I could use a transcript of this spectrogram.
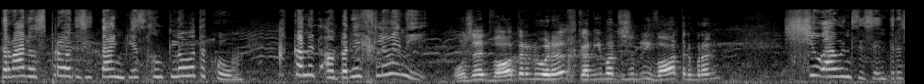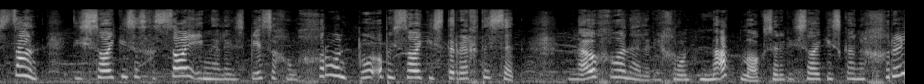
Terwyl ons praat is die tuin besig om klaar te kom. Ek kan dit amper nie glo nie. Ons het water nodig. Kan iemand asseblief water bring? Sjoe ouens, is interessant. Die saadjies is gesaai en hulle is besig om grond bo op die saadjies terug te sit. Nou gaan hulle die grond nat maak sodat die saadjies kan groei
